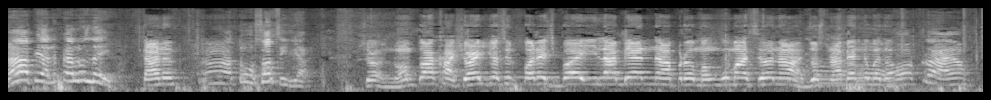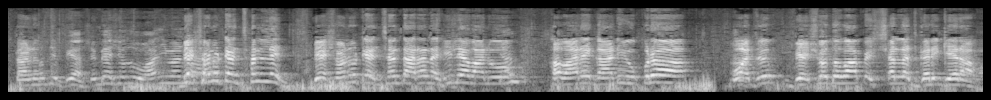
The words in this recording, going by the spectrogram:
ના પેલું પેલું નહીં. તાને? આ તો સોસી લ્યા નામ તો આ ખાસો આવી ગયો છે પરેશભાઈ ઈલાબેન ને આપડે મંગુમાં છે ના જોશનાબેન ને બધો. હોકો આયો? તાને? પછી બેસો બેસો તો વાની વાની બેસવાનું ટેન્શન લઈને બેસવાનું ટેન્શન તારા નહીં લેવાનું. સવારે ગાડી ઉપર આજે બેસો દવા સ્પેશિયલ લજગરી ઘેર આવે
